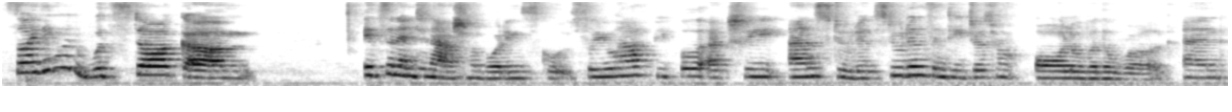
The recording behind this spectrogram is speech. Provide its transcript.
so I think with Woodstock, um, it's an international boarding school. So you have people actually and students, students and teachers from all over the world. And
